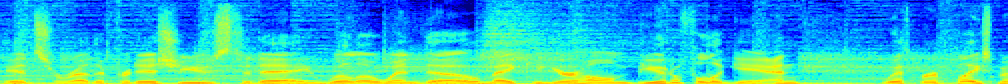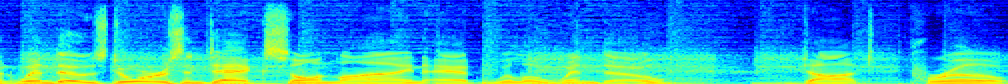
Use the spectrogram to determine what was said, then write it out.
it's Rutherford Issues today. Willow Window making your home beautiful again with replacement windows, doors, and decks online at willowwindow.pro.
